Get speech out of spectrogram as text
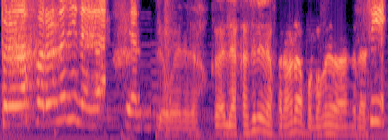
Pero la farona tiene gracia. pero bueno, las, las canciones de la faraona por lo menos dan gracia. Sí,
